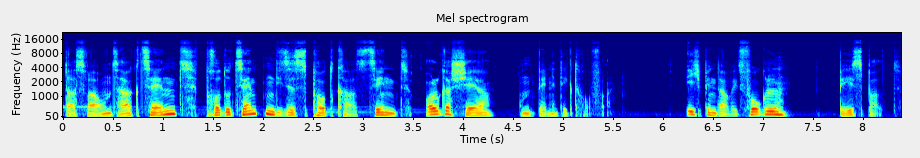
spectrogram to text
Das war unser Akzent. Produzenten dieses Podcasts sind Olga Scher und Benedikt Hofer. Ich bin David Vogel. Bis bald.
